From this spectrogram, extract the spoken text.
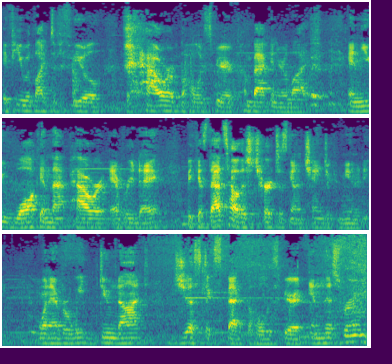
If you would like to feel the power of the Holy Spirit come back in your life and you walk in that power every day, because that's how this church is going to change a community. Whenever we do not just expect the Holy Spirit in this room,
